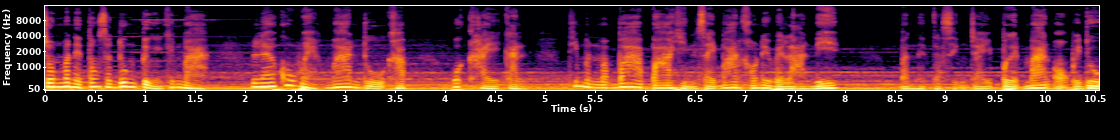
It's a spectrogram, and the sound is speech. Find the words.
จนมันเนี่ยต้องสะดุ้งตื่นขึ้นมา แล้วก็แหวกม่านดูครับ ว่าใครกันที่มันมาบ้าปาหินใส่บ้านเขาในเวลานี้ มันเนี่ยตัดสินใจเปิดม่านออกไปดู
